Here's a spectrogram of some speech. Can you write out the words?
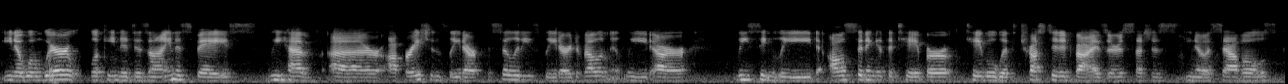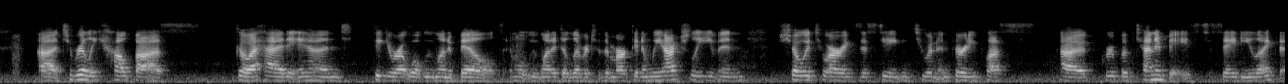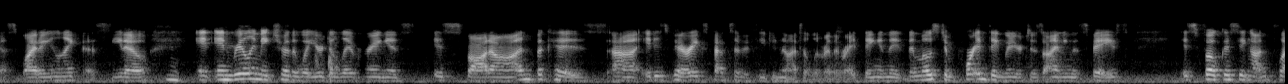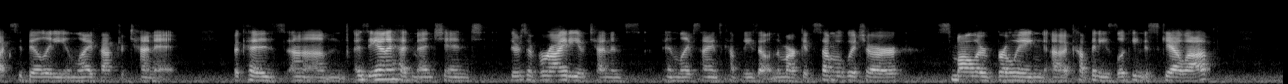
you know, when we're looking to design a space, we have our operations lead, our facilities lead, our development lead, our leasing lead, all sitting at the table table with trusted advisors such as, you know, a Savills, uh, to really help us go ahead and figure out what we want to build and what we want to deliver to the market. And we actually even show it to our existing 230 plus uh, group of tenant base to say, do you like this? Why don't you like this? You know, mm. and, and, really make sure that what you're delivering is is spot on because uh, it is very expensive if you do not deliver the right thing. And the, the most important thing when you're designing the space is focusing on flexibility in life after tenant. Because um, as Anna had mentioned, there's a variety of tenants and life science companies out in the market, some of which are smaller growing uh, companies looking to scale up.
